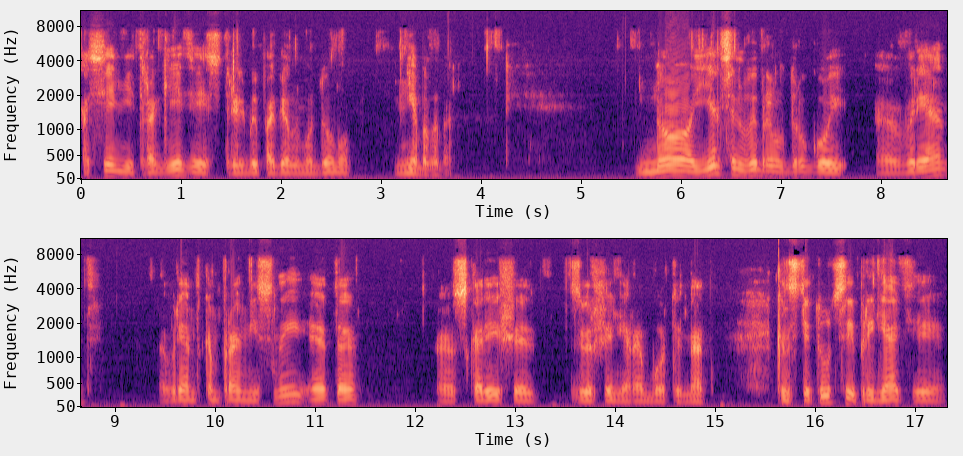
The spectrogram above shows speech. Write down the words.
осенней трагедии стрельбы по Белому дому не было бы. Но Ельцин выбрал другой э, вариант, вариант компромиссный. Это э, скорейшее завершение работы над Конституцией, принятие,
